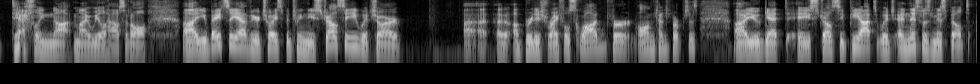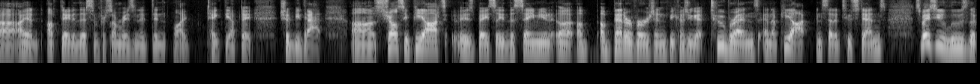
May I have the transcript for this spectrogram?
definitely not my wheelhouse at all. Uh, you basically have your choice between the Strzelcy, which are a, a, British rifle squad for all intents and purposes. Uh, you get a Strzelcy Piat, which, and this was misbuilt. Uh, I had updated this, and for some reason it didn't like take the update. Should be that. Uh, Strzelcy Piat is basically the same unit, uh, a, a better version because you get two Brens and a Piat instead of two Stens. So basically, you lose the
